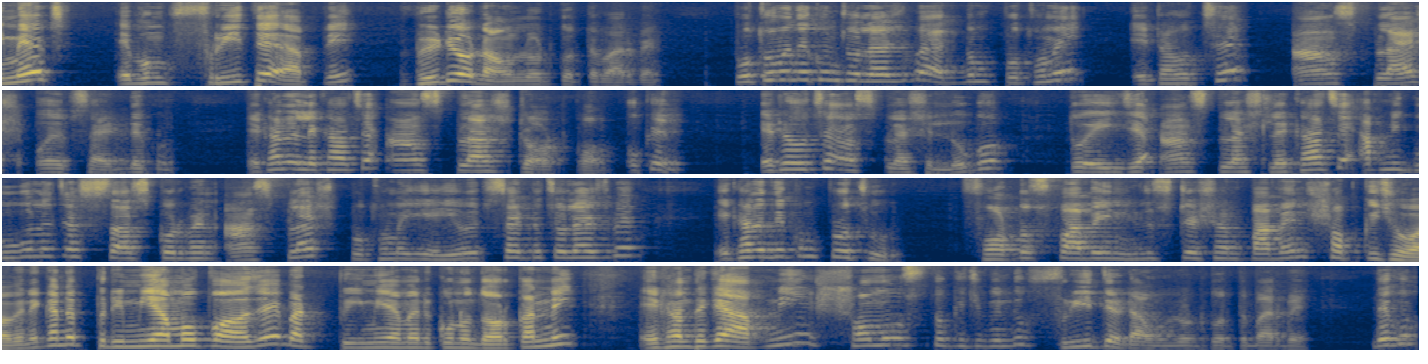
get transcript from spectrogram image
ইমেজ এবং ফ্রিতে আপনি ভিডিও ডাউনলোড করতে পারবেন। প্রথমে দেখুন চলে আসবে, একদম প্রথমে এটা হচ্ছে আনস্প্ল্যাশ ওয়েবসাইট দেখুন, এখানে লেখা আছে আনস্প্ল্যাশ ডট কম ওকে এটা হচ্ছে আনস্প্ল্যাশের লোগো তো এই যে আনস্প্ল্যাশ লেখা আছে, আপনি গুগলে জাস্ট সার্চ করবেন আনস্প্ল্যাশ প্রথমেই এই ওয়েবসাইটে চলে আসবে। এখানে দেখুন প্রচুর ফটোস পাবেন ইলুস্ট্রেশন পাবেন সব কিছু পাবেন। এখানে প্রিমিয়ামও পাওয়া যায় বাট প্রিমিয়ামের কোনো দরকার নেই। এখান থেকে আপনি সমস্ত কিছু কিন্তু ফ্রিতে ডাউনলোড করতে পারবেন। দেখুন,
